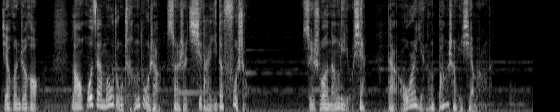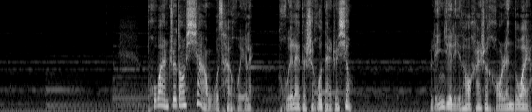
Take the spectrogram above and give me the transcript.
结婚之后，老胡在某种程度上算是齐大姨的副手，虽说能力有限，但偶尔也能帮上一些忙的。蒲万直到下午才回来，回来的时候带着笑。邻居里头还是好人多呀，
